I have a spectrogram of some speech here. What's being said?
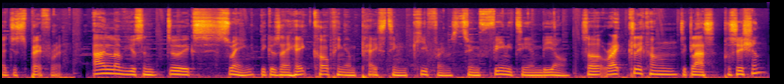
I just pay for it. I love using Duik's Swing because I hate copying and pasting keyframes to infinity and beyond. So right click on the glass position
